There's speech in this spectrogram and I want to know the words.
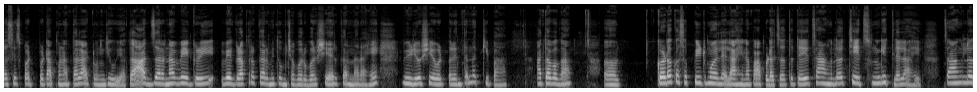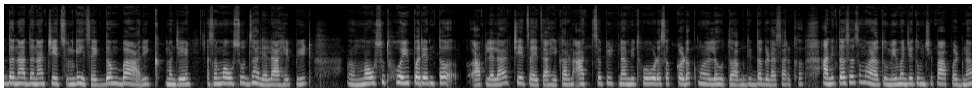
तसेच पटपट आपण आता लाटून घेऊया. तर आज जरा ना वेगळी वेगळा प्रकार मी तुमच्याबरोबर शेअर करणार आहे. व्हिडिओ शेवटपर्यंत नक्की पहा. आता बघा कडक असं पीठ मळलेलं आहे ना पापडाचं तर ते चांगलं चेचून घेतलेलं आहे. चांगलं दणादणा चेचून घ्यायचं. एकदम बारीक म्हणजे असं मऊसूत झालेलं आहे पीठ. मऊसूत होईपर्यंत आपल्याला चेचायचं आहे. कारण आजचं पीठ ना मी थोडंसं कडक मळलं होतं अगदी दगडासारखं. आणि तसंच मळा तुम्ही. म्हणजे तुमचे पापड ना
